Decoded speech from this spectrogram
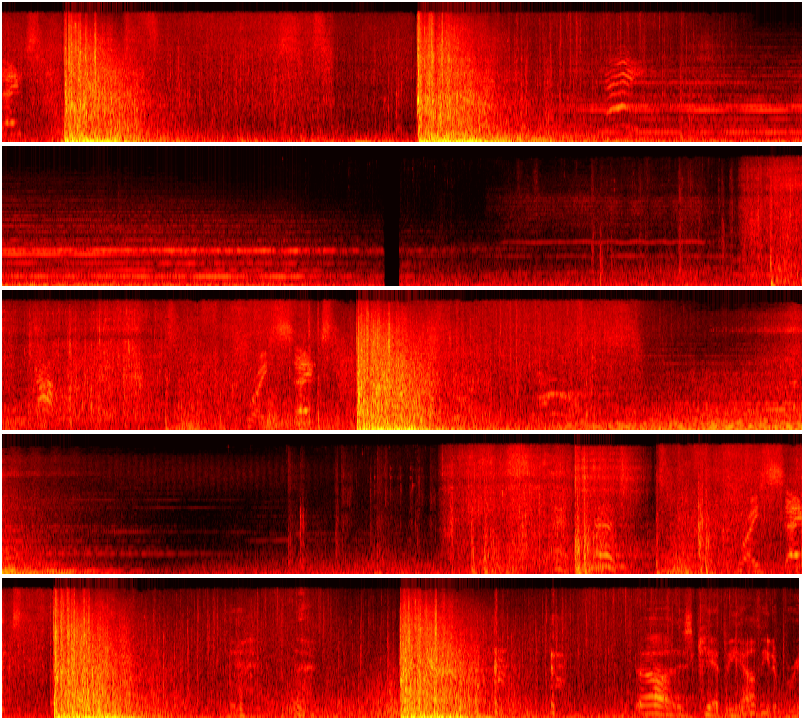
sakes! This can't be healthy to breathe.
